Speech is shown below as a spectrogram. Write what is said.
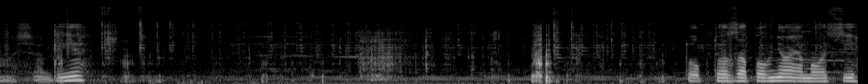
ось сюди. Тобто заповняємо оці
